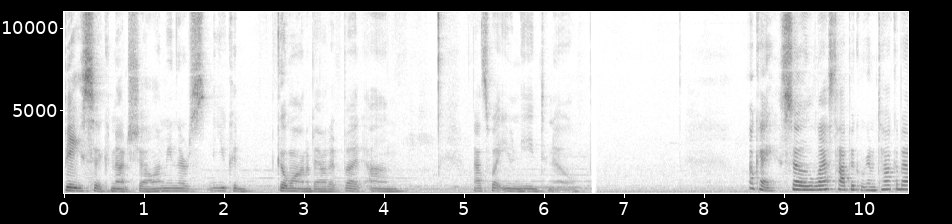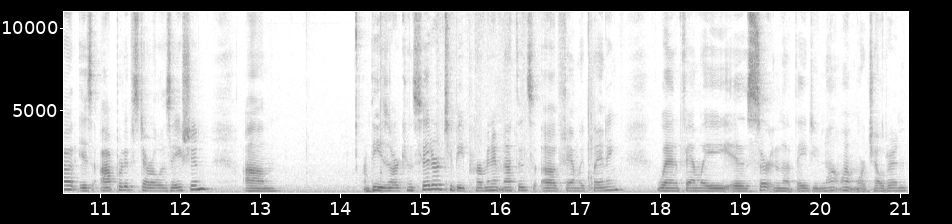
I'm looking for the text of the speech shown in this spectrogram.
basic nutshell. I mean, there's you could go on about it, but um, that's what you need to know. Okay, so the last topic we're going to talk about is operative sterilization. Um, these are considered to be permanent methods of family planning. When a family is certain that they do not want more children,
